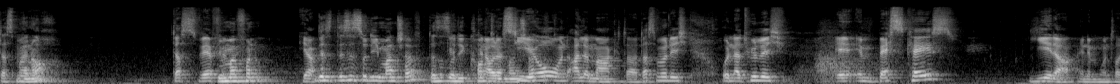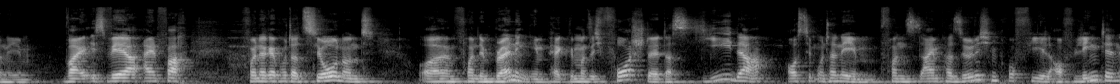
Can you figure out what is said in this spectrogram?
Man Wer noch? Das wäre für. von, ja. Das, das, ist so die Mannschaft, das ist so die Content Genau, der CEO und alle Marketer. Das würde ich. Und natürlich äh, im Best Case jeder in dem Unternehmen. Weil es wäre einfach von der Reputation und von dem Branding Impact, wenn man sich vorstellt, dass jeder aus dem Unternehmen von seinem persönlichen Profil auf LinkedIn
